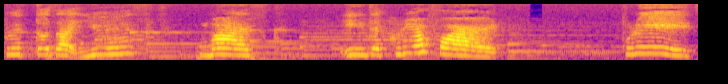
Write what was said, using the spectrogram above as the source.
put the used mask in the clear file. Please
